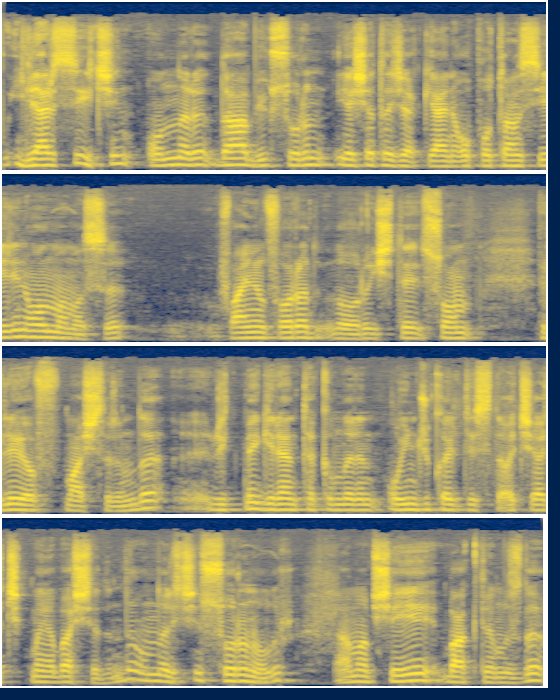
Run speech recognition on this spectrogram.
bu ilerisi için onları daha büyük sorun yaşatacak. Yani o potansiyelin olmaması Final Four'a doğru işte son playoff maçlarında e, ritme giren takımların oyuncu kalitesi de açığa çıkmaya başladığında onlar için sorun olur. Ama şeyi baktığımızda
